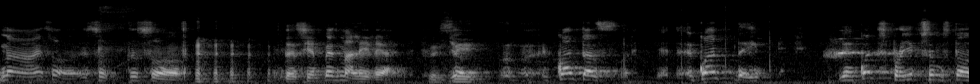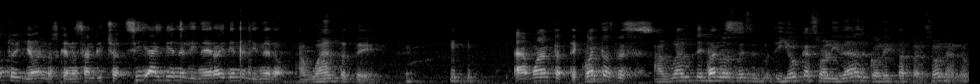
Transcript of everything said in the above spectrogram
No, eso, eso, eso de siempre es mala idea. Yo, ¿Cuántas, cuánt- de- en cuántos proyectos hemos estado tú y yo en los que nos han dicho, sí, ahí viene el dinero, ahí viene el dinero? Aguántate. Aguántate, ¿cuántas veces? Aguanten ¿Cuántos? unos meses. Y yo casualidad con esta persona, ¿no?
